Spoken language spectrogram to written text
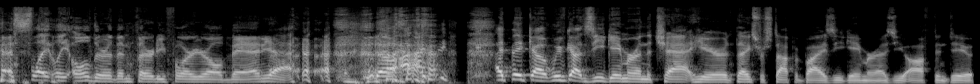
a slightly older than 34 year old man. Yeah. no, I, I think, I think uh, we've got Z Gamer in the chat here. Thanks for stopping by, Z Gamer, as you often do.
